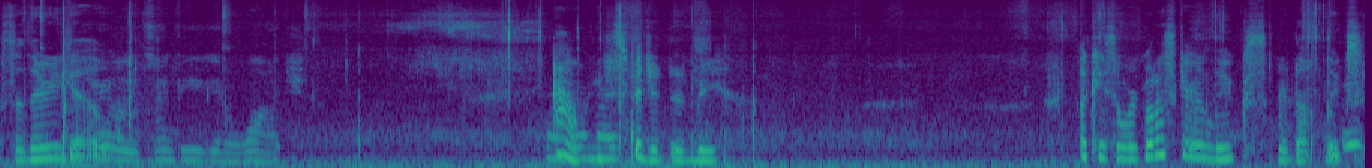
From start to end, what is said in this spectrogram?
So there you go. Apparently it's time for you to get a watch. Ow! You just fidgeted me. Okay, so we're gonna scare Luke's or not Luke's,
